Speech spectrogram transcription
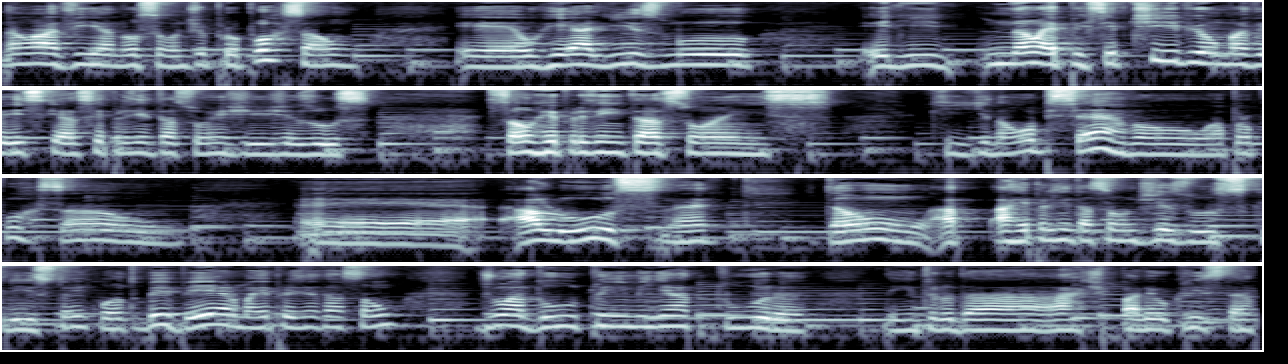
não havia a noção de proporção. É, o realismo ele não é perceptível, uma vez que as representações de Jesus são representações que, que não observam a proporção, é, a luz, né? Então, a, a, representação de Jesus Cristo enquanto bebê era uma representação de um adulto em miniatura dentro da arte paleocristã.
